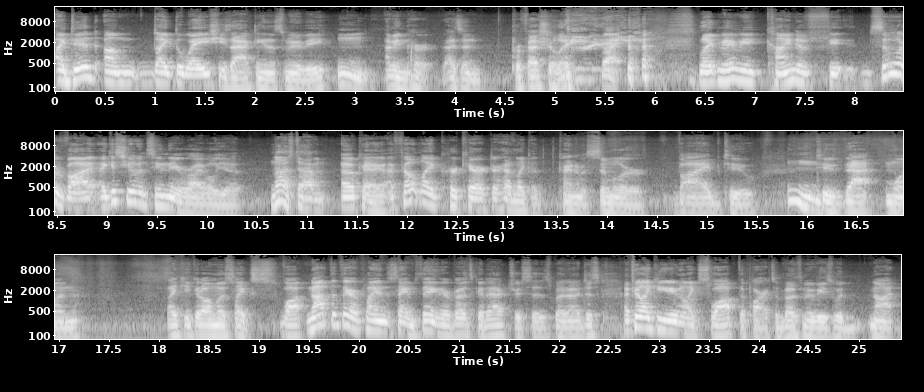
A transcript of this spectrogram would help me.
I did um like the way she's acting in this movie. Mm. I mean, her as in professionally. Right. Like maybe kind of fe- similar vibe. I guess you haven't seen The Arrival yet. no, I still haven't. Okay, I felt like her character had like a kind of a similar vibe to to that one. Like you could almost like swap. Not that they were playing the same thing; they're both good actresses, but I just I feel like you can even like swap the parts, and both movies would not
